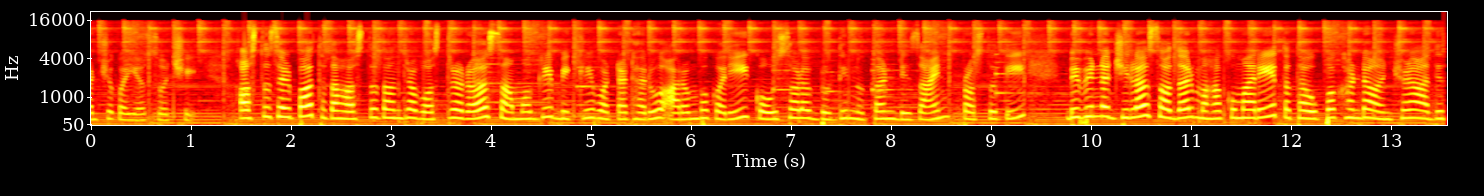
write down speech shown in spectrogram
आसु हस्तशिल्प तथा हस्ततन्त्र वस्त्र र समाग्री बिक्री बट्टा आरंभ करी कौशल वृद्धि नूतन डिजाइन प्रस्तुति विभिन्न जिल्ला सदर महाकुमारे तथा उपखंड अञ्चल आदि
